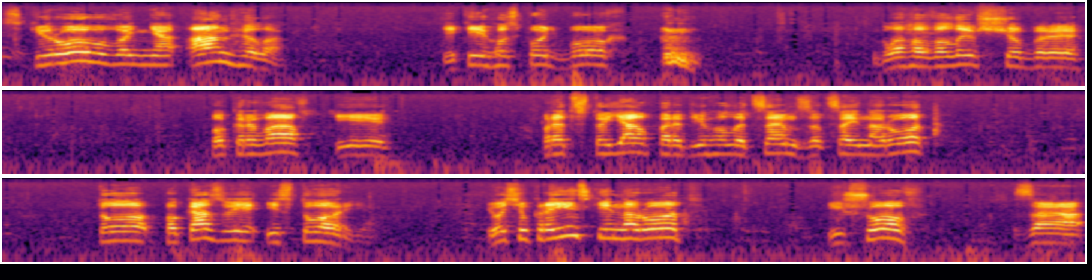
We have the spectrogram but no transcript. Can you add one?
скеровування ангела, який Господь Бог благоволив, щоб покривав і предстояв перед його лицем за цей народ, то показує історія. І ось український народ йшов за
